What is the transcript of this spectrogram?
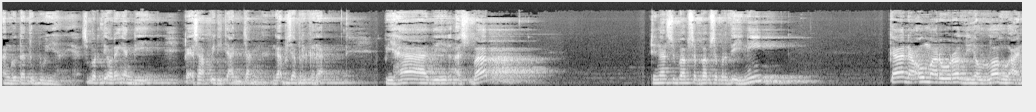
anggota tubuhnya ya. seperti orang yang di kayak sapi dicancang nggak bisa bergerak bihadil asbab. Dengan sebab-sebab seperti ini karena Umar radhiyallahu an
